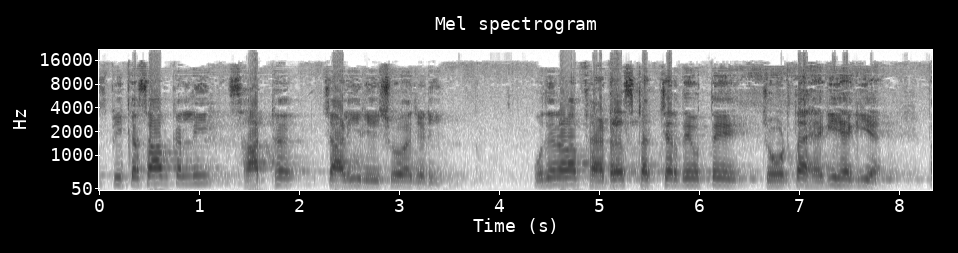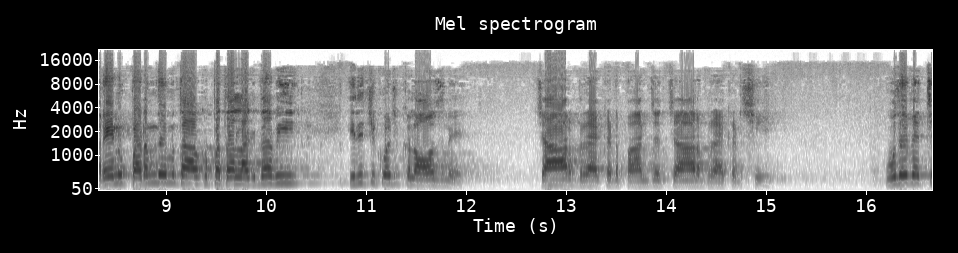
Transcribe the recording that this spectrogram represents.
ਸਪੀਕਰ ਸਾਹਿਬ ਕੱਲੀ 60 40 ਰੇਸ਼ੋ ਆ ਜਿਹੜੀ, ਉਹਦੇ ਨਾਲ ਫੈਡਰਲ ਸਟਰਕਚਰ ਦੇ ਉੱਤੇ ਚੋਟ ਤਾਂ ਹੈਗੀ ਹੈਗੀ ਹੈ, ਪਰ ਇਹਨੂੰ ਪੜਨ ਦੇ ਮੁਤਾਬਕ ਪਤਾ ਲੱਗਦਾ ਵੀ ਇਹਦੇ 'ਚ ਕੁਝ ਕਲੌਜ਼ ਨੇ 4 ਬ੍ਰੈਕਟ 5 4 ਬ੍ਰੈਕਟ 6 ਉਹਦੇ ਵਿੱਚ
